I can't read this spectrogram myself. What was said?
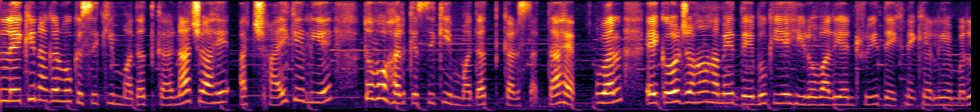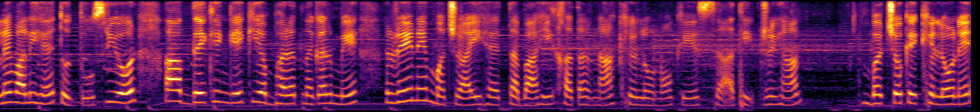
लेकिन अगर वो किसी की मदद करना चाहे अच्छाई के लिए तो वो हर किसी की मदद कर सकता है। वेल well, एक और जहाँ हमें देबू की ये हीरो वाली एंट्री देखने के लिए मिलने वाली है तो दूसरी ओर आप देखेंगे कि अब भरत नगर में रे ने मचाई है तबाही खतरनाक खिलौनों के साथ ही जी हाँ बच्चों के खिलौने,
